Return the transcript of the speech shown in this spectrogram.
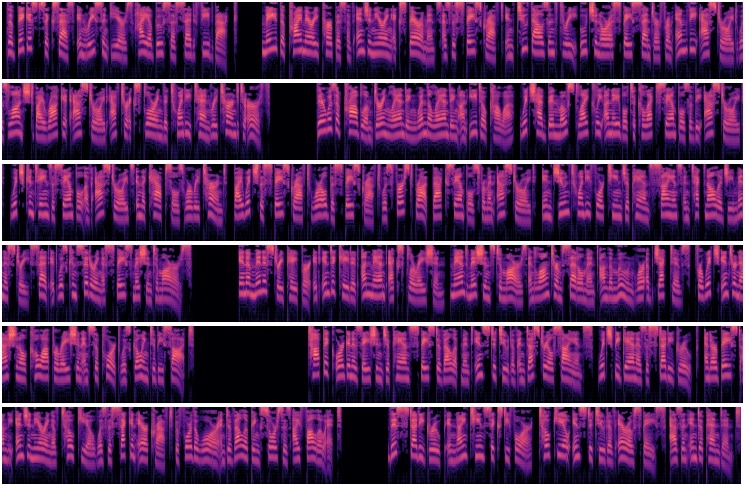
The biggest success in recent years Hayabusa said feedback made the primary purpose of engineering experiments as the spacecraft in 2003 Uchinoura Space Center from MV Asteroid was launched by rocket Asteroid after exploring the 2010 returned to Earth. There was a problem during landing when the landing on Itokawa, which had been most likely unable to collect samples of the asteroid, which contains a sample of asteroids in the capsules were returned, by which the spacecraft whirled the spacecraft was first brought back samples from an asteroid. In June 2014 Japan's Science and Technology Ministry said it was considering a space mission to Mars. In a ministry paper it indicated unmanned exploration, manned missions to Mars and long-term settlement on the Moon were objectives, for which international cooperation and support was going to be sought. Topic organization Japan's Space Development Institute of Industrial Science, which began as a study group, and are based on the engineering of Tokyo was the second aircraft before the war and developing sources I follow it. This study group in 1964, Tokyo Institute of Aerospace as an independent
